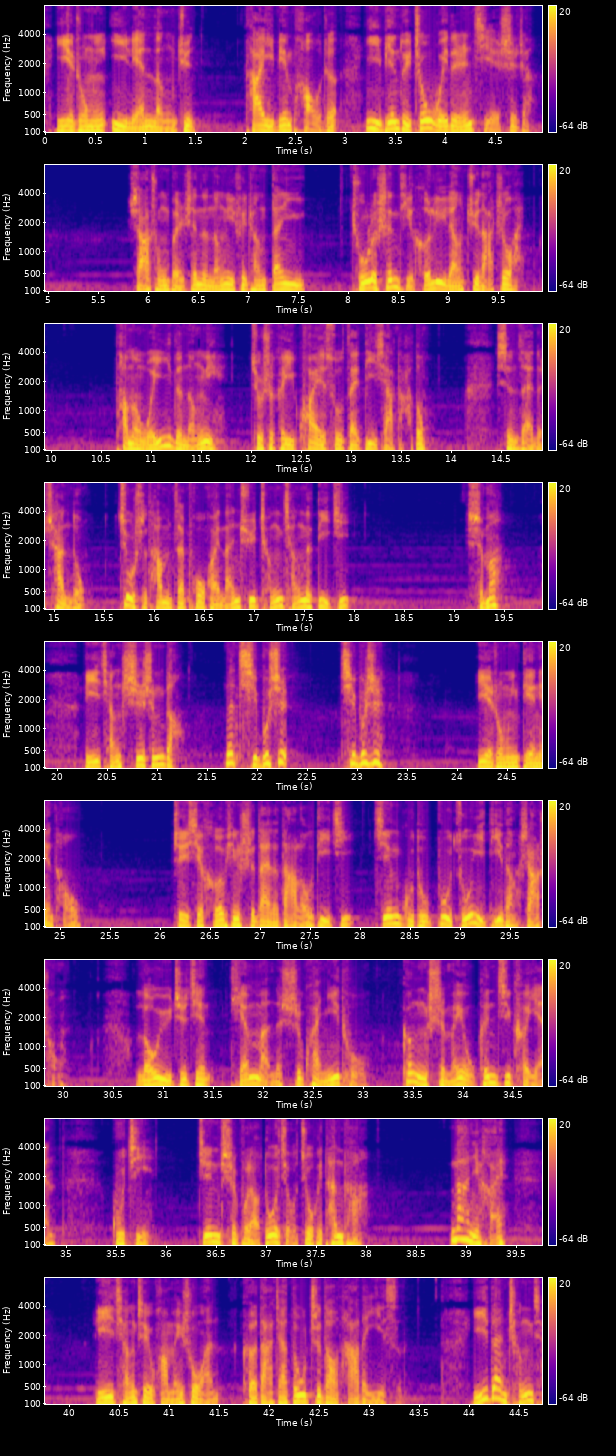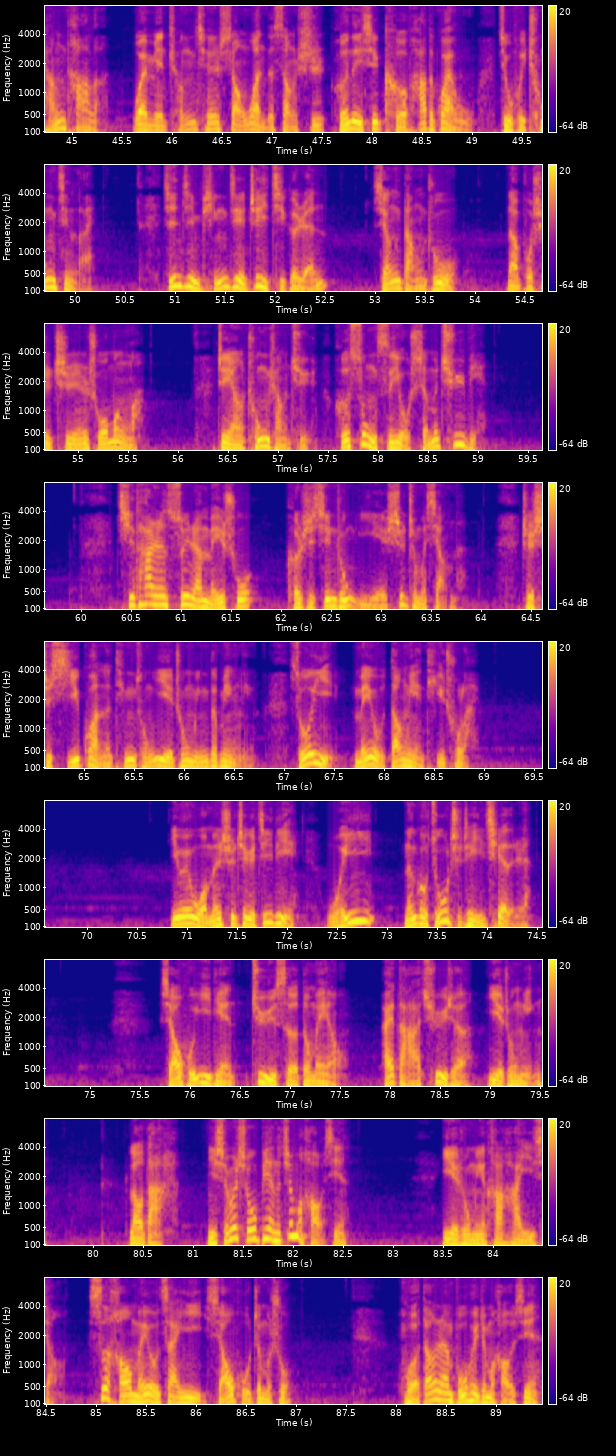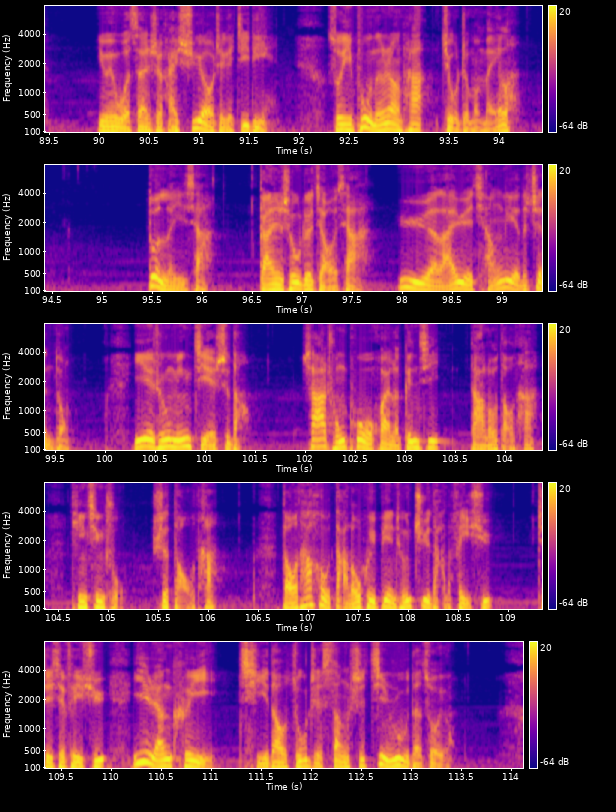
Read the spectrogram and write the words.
叶钟明一脸冷峻，他一边跑着，一边对周围的人解释着：杀虫本身的能力非常单一，除了身体和力量巨大之外，他们唯一的能力就是可以快速在地下打洞。现在的颤动就是他们在破坏南区城墙的地基。什么？黎强失声道：“那岂不是，岂不是？”叶荣明点点头。这些和平时代的大楼地基坚固度不足以抵挡杀虫，楼宇之间填满的石块泥土更是没有根基可言，估计坚持不了多久就会坍塌。那你还……李强这话没说完，可大家都知道他的意思：一旦城墙塌了。外面成千上万的丧尸和那些可怕的怪物就会冲进来，仅仅凭借这几个人想挡住，那不是痴人说梦吗？这样冲上去和送死有什么区别？其他人虽然没说，可是心中也是这么想的，只是习惯了听从叶钟明的命令，所以没有当面提出来。因为我们是这个基地唯一能够阻止这一切的人。小虎一点惧色都没有，还打趣着叶钟明：“老大，你什么时候变得这么好心？”叶钟明哈哈一笑，丝毫没有在意小虎这么说：“我当然不会这么好心，因为我暂时还需要这个基地，所以不能让他就这么没了。”顿了一下，感受着脚下越来越强烈的震动。叶忠明解释道：“杀虫破坏了根基，大楼倒塌。听清楚，是倒塌。倒塌后，大楼会变成巨大的废墟。这些废墟依然可以起到阻止丧尸进入的作用。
